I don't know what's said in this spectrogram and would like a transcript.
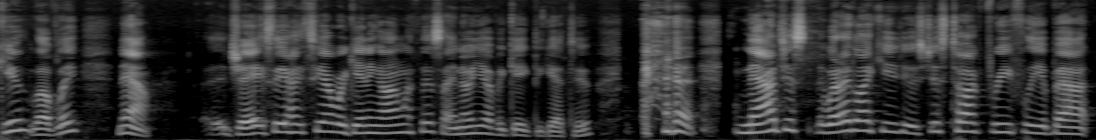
Thank you. Lovely. Now, uh, Jay, see, I see how we're getting on with this. I know you have a gig to get to. now, just what I'd like you to do is just talk briefly about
